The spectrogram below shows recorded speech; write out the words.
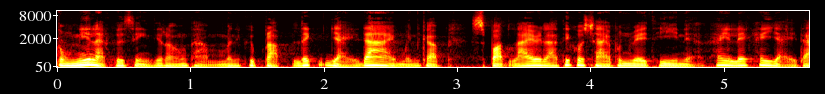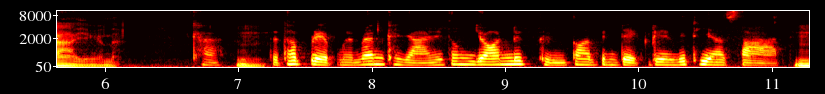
ตรงนี้แหละคือสิ่งที่เราต้องทำมันคือปรับเล็กใหญ่ได้เหมือนกับสปอตไลท์เวลาที่เขาฉายบนเวทีเนี่ยให้เล็กให้ใหญ่ได้อย่างนั้นนะ ค่ะอืมแต่ถ้าเปรียบเหมือนแว่นขยายนี่ต้องย้อนนึกถึงตอนเป็นเด็กเรียนวิทยาศาสตร์อื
